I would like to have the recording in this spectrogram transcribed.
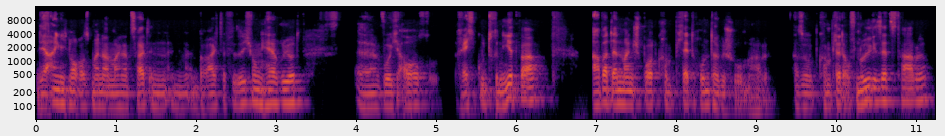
der eigentlich noch aus meiner, meiner Zeit in, in, im Bereich der Versicherung herrührt, äh, wo ich auch recht gut trainiert war, aber dann meinen Sport komplett runtergeschoben habe. Also komplett auf Null gesetzt habe,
